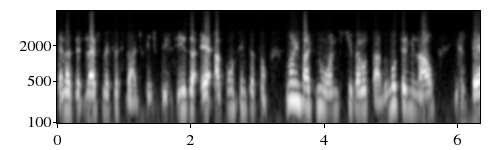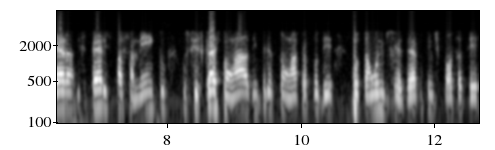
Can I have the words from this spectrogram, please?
é, nessa necessidade. O que a gente precisa é a concentração. Não embarque no ônibus se estiver lotado. No terminal, espera, espera espaçamento, os fiscais estão lá, as empresas estão lá para poder botar um ônibus reserva que a gente possa ter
